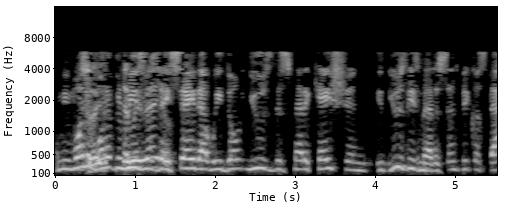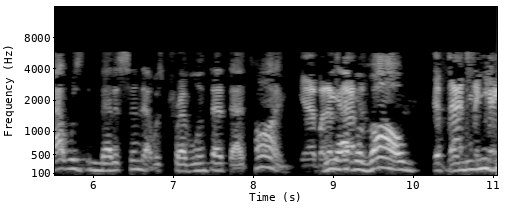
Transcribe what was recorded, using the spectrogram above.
I mean, one So of one of the reasons they say that we don't use this medication, use these medicines, because that was the medicine that was prevalent at that time. Yeah, but we if, have that, evolved if and that's we the use case,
